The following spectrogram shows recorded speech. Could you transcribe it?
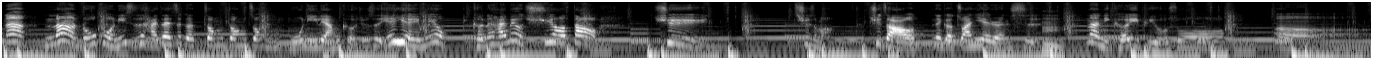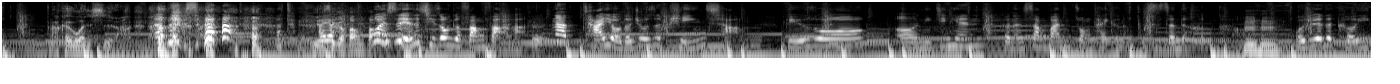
那那如果你只是还在这个中中中模棱两可，就是也也没有可能还没有需要到去去什么？去找那个专业人士，嗯，那你可以比如说，呃，那可以问事啊，啊不是，也是个方法，问事也是其中一个方法啦。对。那才有的就是平常，比如说，呃，你今天可能上班状态可能不是真的很好，嗯哼，我觉得可以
